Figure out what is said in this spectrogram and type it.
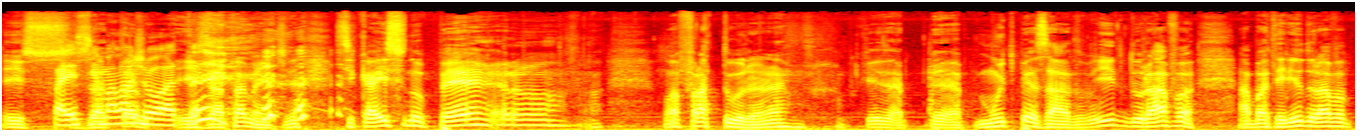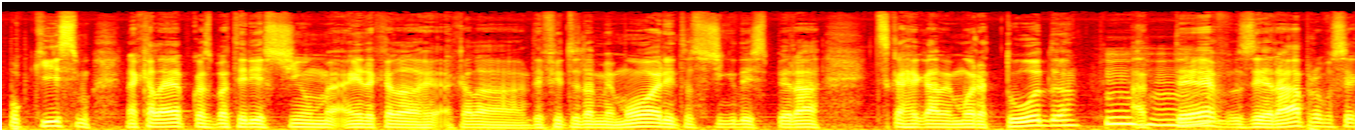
Isso. Parecia uma lajota. Exatamente, né. Se caísse no pé, era uma fratura, né? Porque é, é, muito pesado. E durava, a bateria durava pouquíssimo. Naquela época as baterias tinham ainda aquela, aquela defeito da memória, então você tinha que esperar descarregar a memória toda uhum. até zerar para você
